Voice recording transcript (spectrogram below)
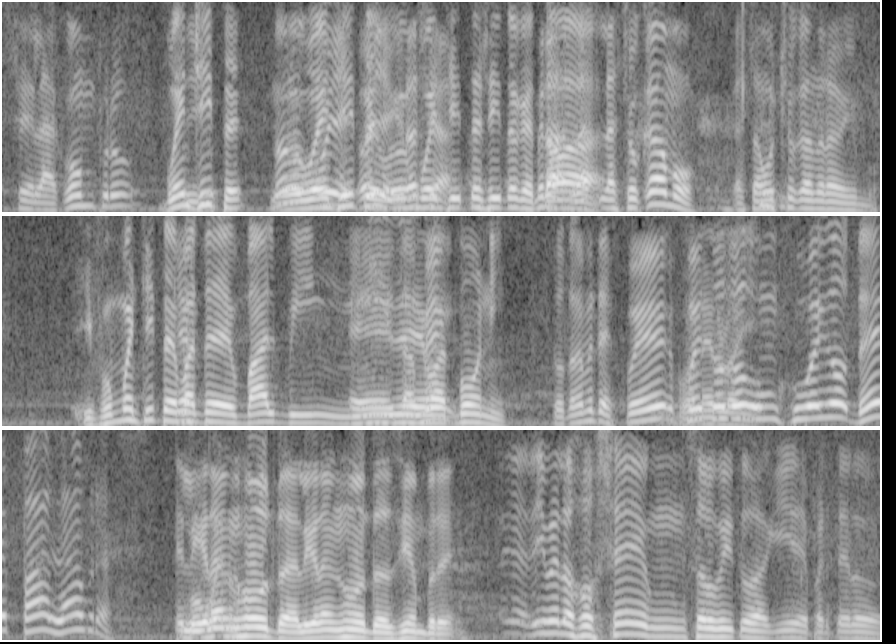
Se la compro. Buen Digo- chiste. No, no, buen oye, chiste. oye, un buen chistecito que Mira, estaba. la, la chocamos, la estamos chocando ahora mismo. Y fue un buen chiste de ¿Qué parte de Balvin Eh, y de también. Bad Bunny. Totalmente, fue, fue todo ahí. un juego de palabras. El gran J, el gran J siempre. Oye, dímelo, José, un saludito de aquí de parte de los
